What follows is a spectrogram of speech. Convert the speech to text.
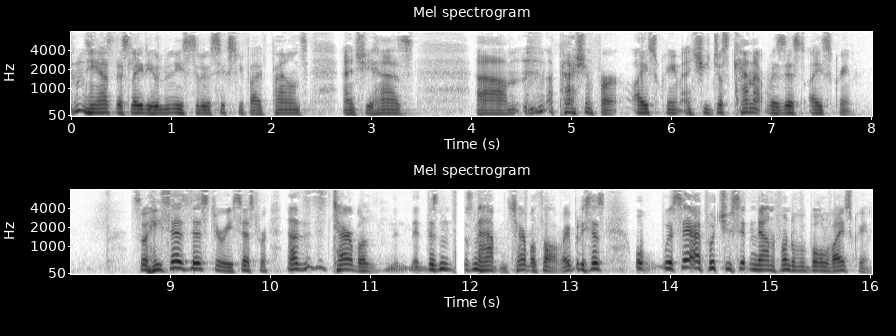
he has this lady who needs to lose 65 pounds, and she has um, a passion for ice cream, and she just cannot resist ice cream. So he says this to her. He says to her, now this is terrible. It doesn't, doesn't happen. Terrible thought, right? But he says, well, we'll say I put you sitting down in front of a bowl of ice cream,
